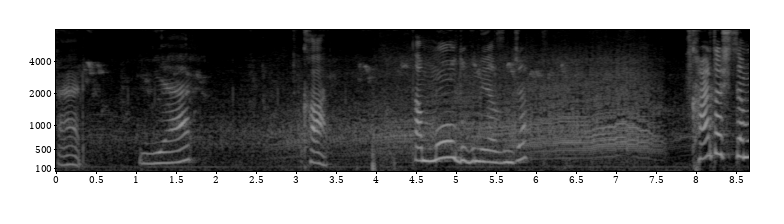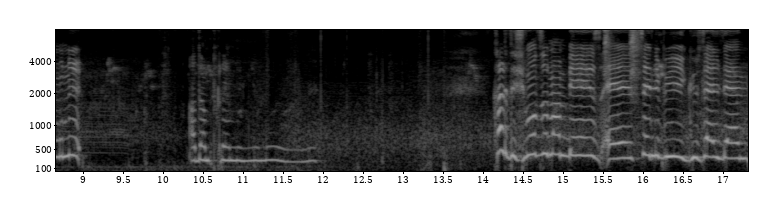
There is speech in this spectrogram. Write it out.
Her. Yer. Kar. Tam ne oldu bunu yazınca? Kardeş sen bunu adam premium yani. Kardeşim o zaman biz e, seni bir güzelden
